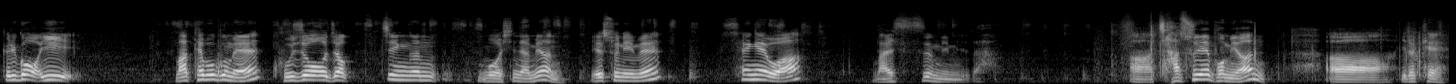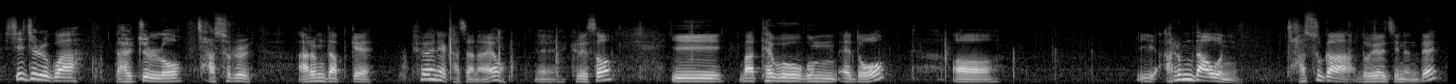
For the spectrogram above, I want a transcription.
그리고 이 마태복음의 구조적 특징은 무엇이냐면 예수님의 생애와 말씀입니다. 아, 자수에 보면 어, 이렇게 시줄과 날줄로 자수를 아름답게 표현해 가잖아요. 네, 그래서 이 마태복음에도 어, 이 아름다운 자수가 놓여지는데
